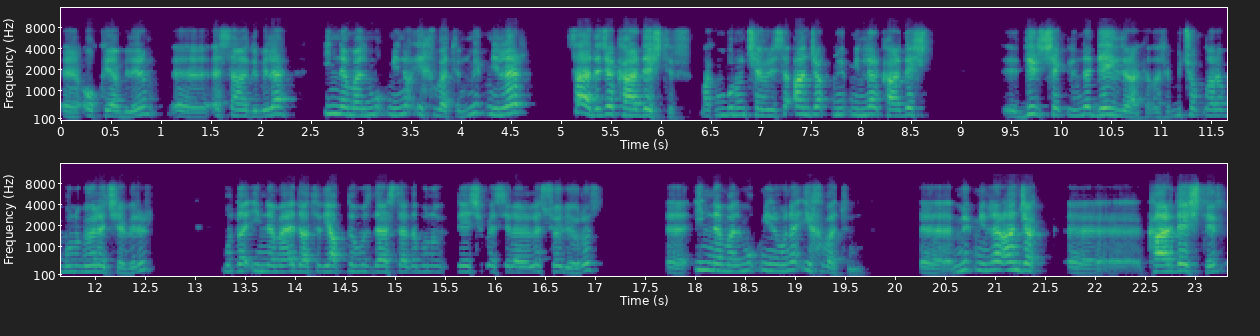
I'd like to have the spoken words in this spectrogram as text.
e, okuyabilirim. E, Esanedü bile innemel mu'minu ihvetun. Müminler sadece kardeştir. Bakın bunun çevirisi ancak müminler kardeştir şeklinde değildir arkadaşlar. Birçokları bunu böyle çevirir. Burada inneme edatı yaptığımız derslerde bunu değişik vesilelerle söylüyoruz. E, innemel mu'minune ihvetun. E, müminler ancak e, kardeştir.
